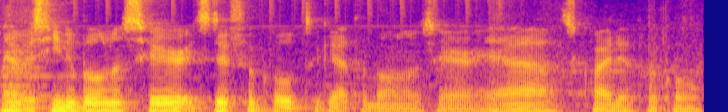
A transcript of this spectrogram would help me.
Never seen a bonus here. It's difficult to get the bonus here. Yeah, it's quite difficult.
